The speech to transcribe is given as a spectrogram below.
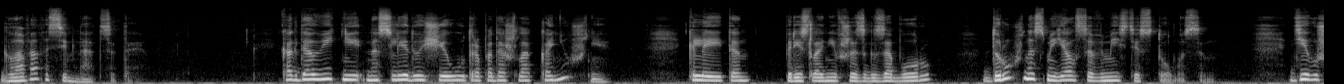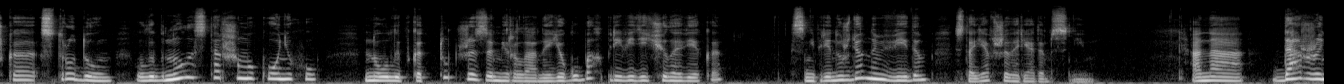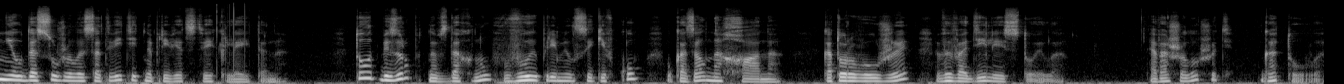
Глава 18. Когда Уитни на следующее утро подошла к конюшне, Клейтон, прислонившись к забору, дружно смеялся вместе с Томасом. Девушка с трудом улыбнулась старшему конюху, но улыбка тут же замерла на ее губах при виде человека с непринужденным видом, стоявшего рядом с ним. Она даже не удосужилась ответить на приветствие Клейтона. Тот, безропотно вздохнув, выпрямился и кивком указал на хана, которого уже выводили из стойла. Ваша лошадь готова.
